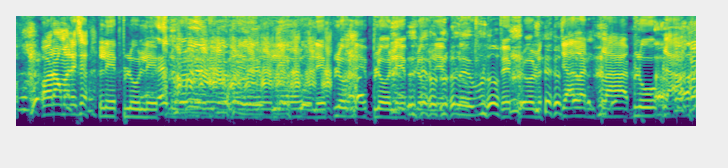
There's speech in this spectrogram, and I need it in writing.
tuh orang Malaysia leplo leplo leplo leplo leplo leplo leplo leplo jalan plat plu plat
